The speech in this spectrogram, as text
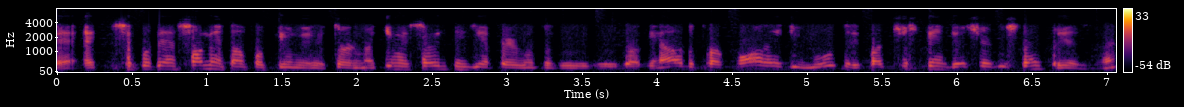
É, é, se eu puder só aumentar um pouquinho o meu retorno aqui, mas se eu entendi a pergunta do, do, do Agnaldo, o além de multa, ele pode suspender o serviço da empresa, né?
